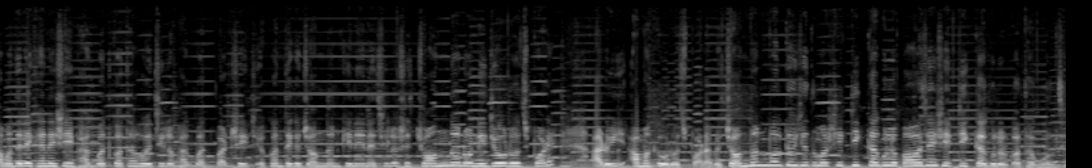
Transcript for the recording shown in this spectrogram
আমাদের এখানে সেই ভাগবত কথা হয়েছিল, ভাগবত পাঠ, সেই ওখান থেকে চন্দন কিনে এনেছিল, সে চন্দন ও নিজেও রোজ পড়ে, আর ওই আমাকেও রোজ পড়াবে। চন্দন বলতে ওই যে তোমার সেই টিক্কাগুলো পাওয়া যায়, সেই টিক্কাগুলোর কথা বলছি।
